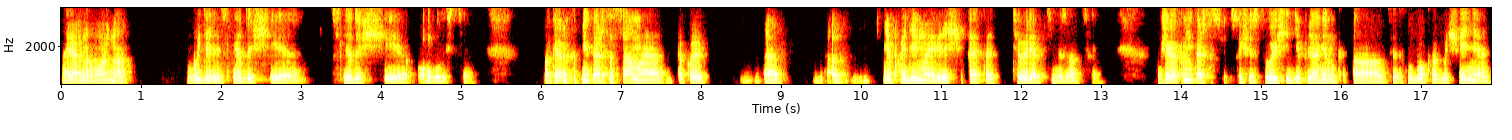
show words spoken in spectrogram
наверное, можно выделить следующие, следующие области. Во-первых, как мне кажется, самая такой э, а, необходимая вещь – это теория оптимизации. Вообще, как мне кажется, существующий диплёнинг, э, это глубокое обучение,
